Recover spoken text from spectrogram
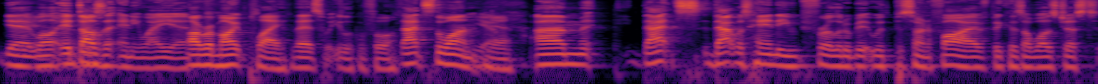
Yeah, well, it does it anyway. Yeah, oh remote play. That's what you're looking for. That's the one. Yeah. Um, that's that was handy for a little bit with Persona Five because I was just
